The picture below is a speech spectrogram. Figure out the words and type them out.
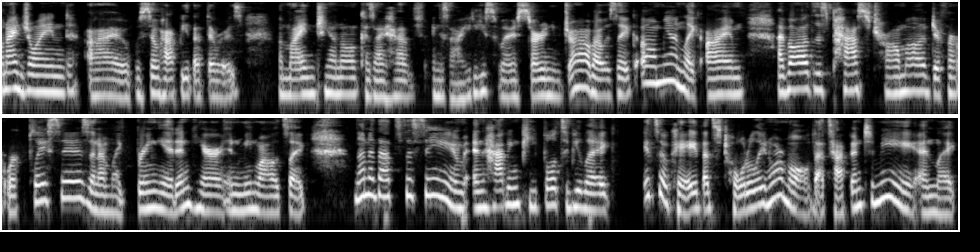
when I joined, I was so happy that there was a mind channel because I have anxiety. So when I start a new job, I was like, oh man, like I'm, I've all this past trauma of different workplaces and I'm like bringing it in here. And meanwhile, it's like, none of that's the same. And having people to be like, it's okay. That's totally normal. That's happened to me. And like,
